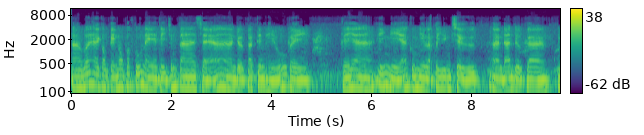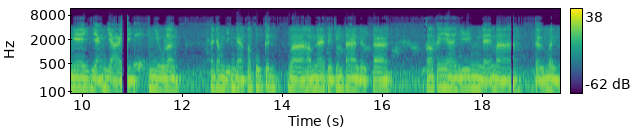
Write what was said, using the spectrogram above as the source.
À, với hai câu kệ ngôn pháp cú này thì chúng ta sẽ à, được uh, tìm hiểu về cái ý nghĩa cũng như là cái duyên sự đã được nghe giảng dạy nhiều lần ở trong diễn đàn Pháp Cú Kinh. Và hôm nay thì chúng ta được uh, có cái uh, duyên để mà tự mình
